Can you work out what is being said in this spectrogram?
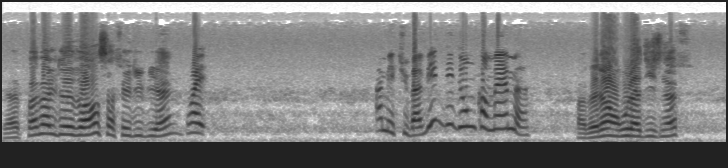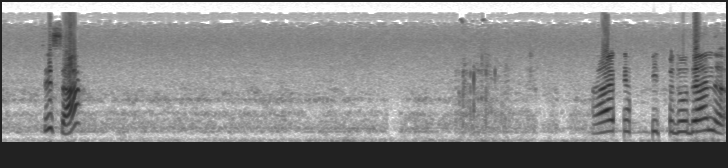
Il y a pas mal de vent, ça fait du bien. Ouais. Ah, mais tu vas vite, dis donc, quand même. Ah ben là, on roule à 19. C'est ça. Allez, petite dodane.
